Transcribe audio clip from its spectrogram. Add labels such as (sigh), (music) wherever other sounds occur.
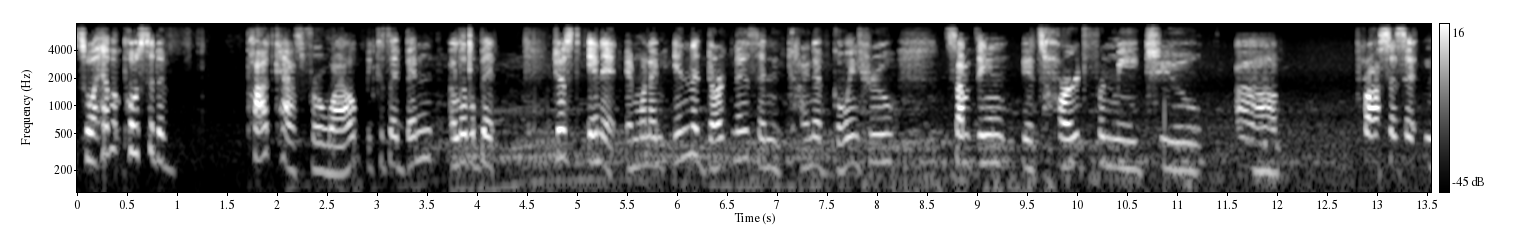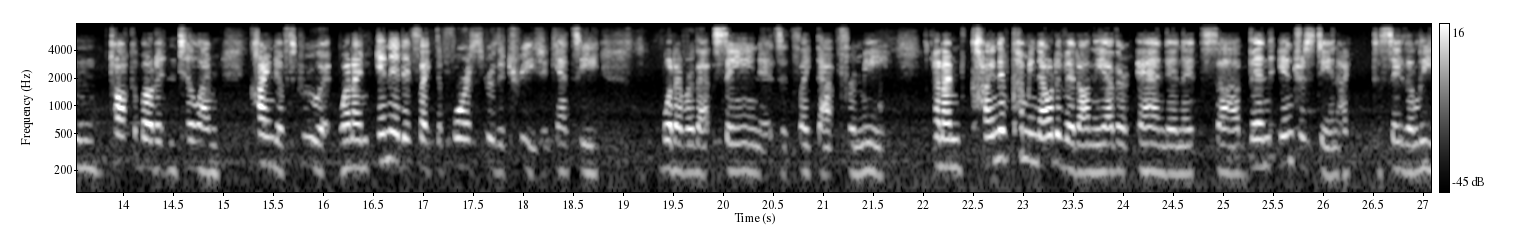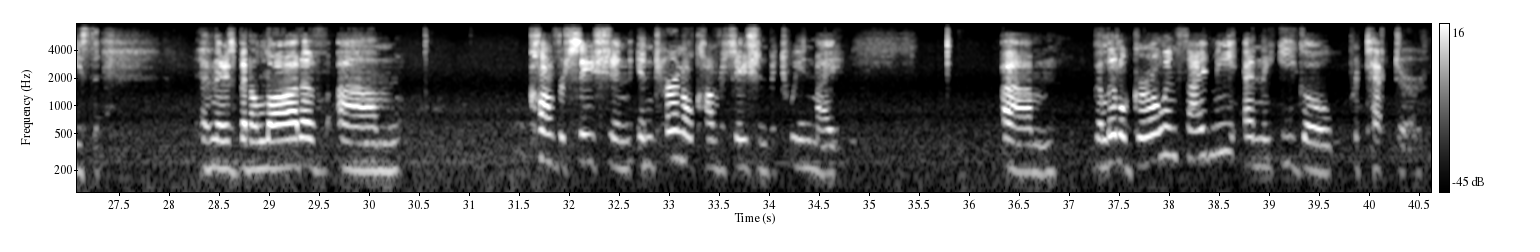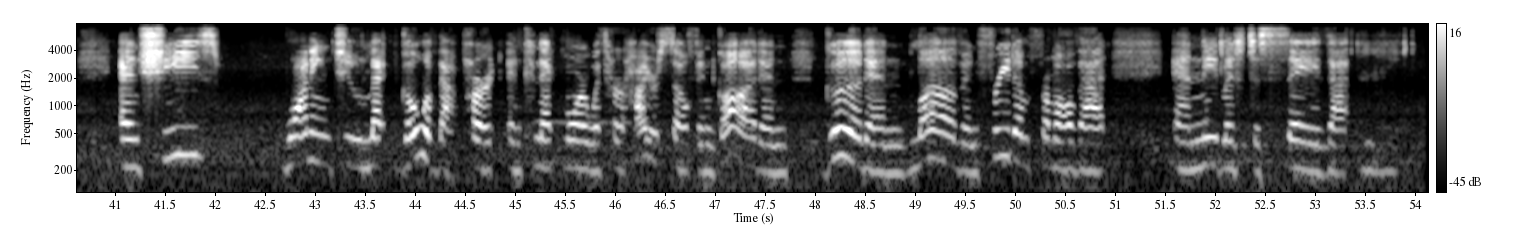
So I haven't posted a podcast for a while because I've been a little bit just in it. And when I'm in the darkness and kind of going through something, it's hard for me to uh, process it and talk about it until I'm kind of through it. When I'm in it, it's like the forest through the trees. You can't see whatever that saying is. It's like that for me. And I'm kind of coming out of it on the other end, and it's uh, been interesting, to say the least. And there's been a lot of um, conversation, internal conversation between my um, the little girl inside me and the ego protector, and she's wanting to let go of that part and connect more with her higher self and God and good and love and freedom from all that. And needless to say, that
